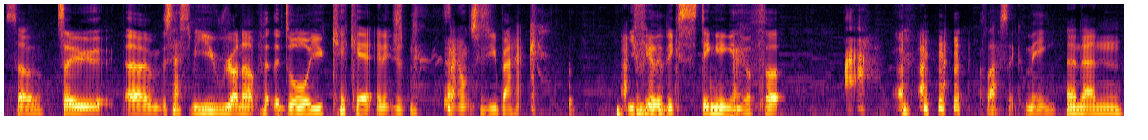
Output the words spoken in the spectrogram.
So So, um, Sesame, you run up at the door, you kick it, and it just bounces you back. You feel a big stinging in your foot. classic me. And then,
